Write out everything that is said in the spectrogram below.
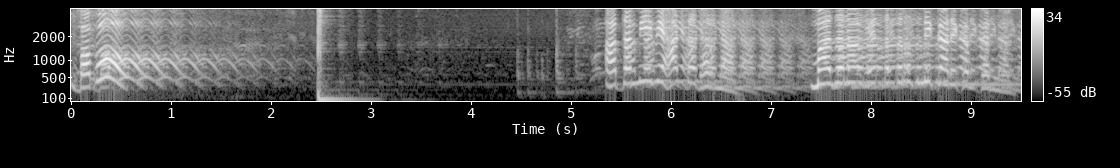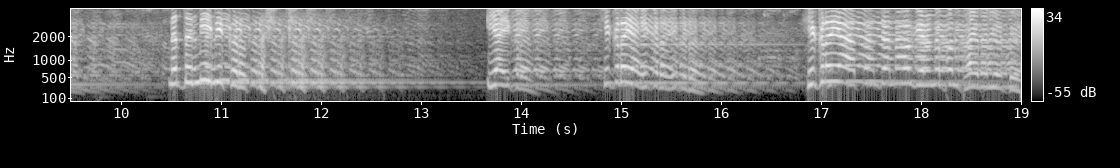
बाबू! आता मी बी हट्ट धरणार. माझं नाव घेतलं तरच मी कार्यक्रम करणार. नाही मी बी करत नाही. या इकडं. इकडं या इकडं इकडं. इकडं या तुमच्या नाव घेणं पण फायदा मिळतोय.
